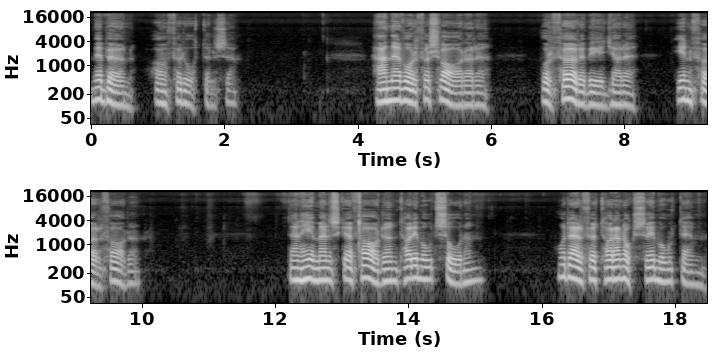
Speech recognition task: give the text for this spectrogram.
med bön om förlåtelse. Han är vår försvarare, vår förebedjare inför Fadern. Den himmelske Fadern tar emot Sonen och därför tar han också emot dem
